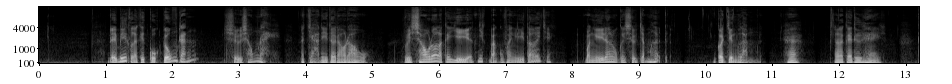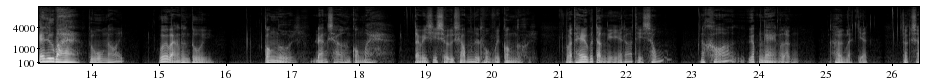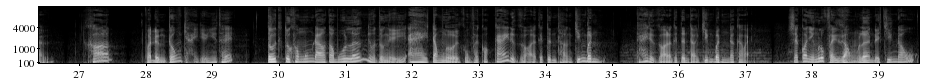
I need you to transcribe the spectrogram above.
để biết là cái cuộc trốn tránh sự sống này nó chả đi tới đâu đâu. Vì sau đó là cái gì ít nhất bạn cũng phải nghĩ tới chứ. Bạn nghĩ đó là một cái sự chấm hết. Coi chừng lầm. Ha, đó là cái thứ hai. Cái thứ ba tôi muốn nói với bản thân tôi, con người đáng sợ hơn con ma. Tại vì cái sự sống thì thuộc về con người. Và theo cái tầng nghĩa đó thì sống nó khó gấp ngàn lần hơn là chết. Thật sự, khó lắm. Và đừng trốn chạy kiểu như thế tôi tôi không muốn đau to búa lớn, nhưng mà tôi nghĩ ai trong người cũng phải có cái được gọi là cái tinh thần chiến binh. Cái được gọi là cái tinh thần chiến binh đó các bạn. Sẽ có những lúc phải gồng lên để chiến đấu,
